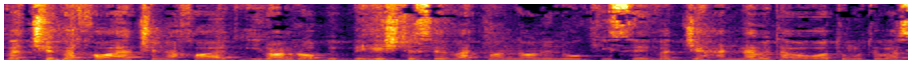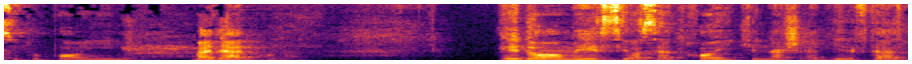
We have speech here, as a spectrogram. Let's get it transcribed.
و چه بخواهد چه نخواهد ایران را به بهشت ثروتمندان نوکیسه و جهنم طبقات متوسط و پایین بدل کند. ادامه سیاست هایی که نشأت گرفته از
